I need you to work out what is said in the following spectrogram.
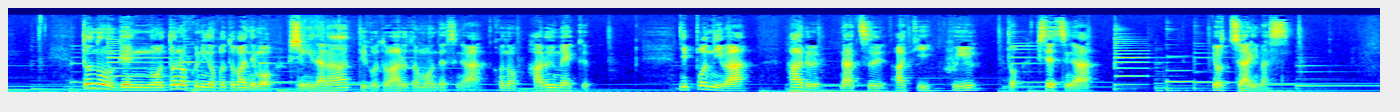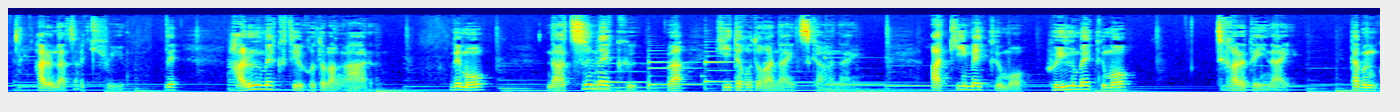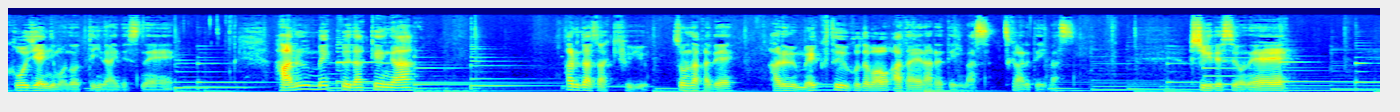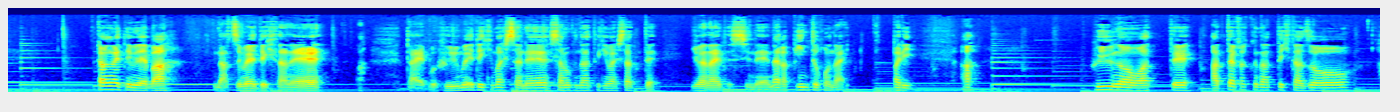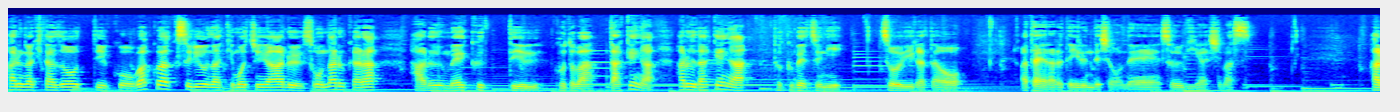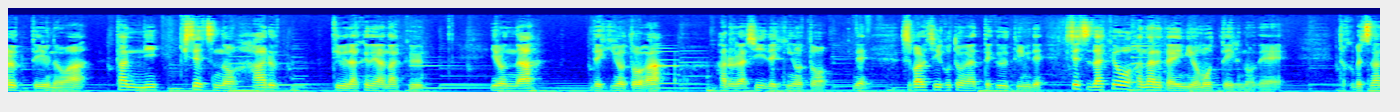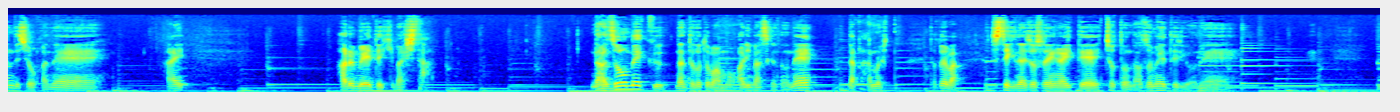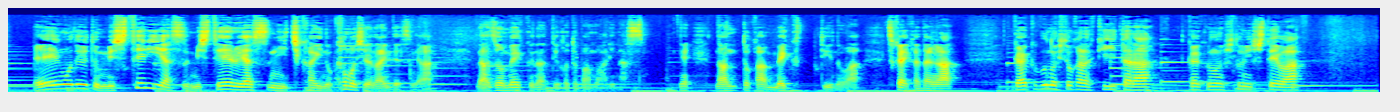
どの言語どの国の言葉でも不思議だなっていうことはあると思うんですがこの春めく日本には春夏秋冬と季節が4つあります。春夏秋冬。で春めくという言葉がある。でも夏めくは聞いたことがない。使わない。秋めくも冬めくも使われていない。多分広辞苑にも載っていないですね。春めくだけが春夏秋冬その中で春めくという言葉を与えられています。使われています。不思議ですよね。考えてみれば夏めいてきたね。あだいぶ冬めいてきましたね。寒くなってきましたって言わないですしね。なんかピンとこない。やっぱりあ冬が終わって暖かくなってきたぞ。春が来たぞっていうこうワクワクするような気持ちがあるそうなるから春めくっていう言葉だけが春だけが特別にそういう言い方を与えられているんでしょうね。そういう気がします。春っていうのは単に季節の春っていうだけではなくいろんな出来事が春らしい出来事で素晴らしいことがやってくるという意味で季節だけを離れた意味を持っているので特別なんでしょうかね。はい。春めいてきました。謎めくなんて言葉もありますけどね。なんかあの人例えば素敵な女性がいてちょっと謎めいてるよね。英語で言うとミステリアスミステリアスに近いのかもしれないんですが謎めくなんていう言葉もあります。ね、なんとかめくっていうのは使い方が外国の人から聞いたら外国の人にしては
